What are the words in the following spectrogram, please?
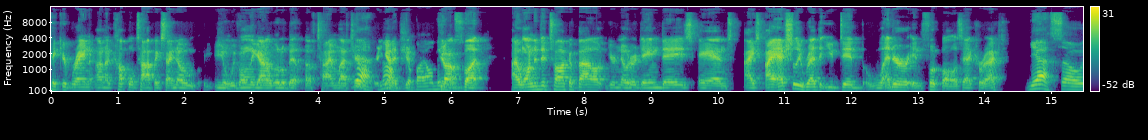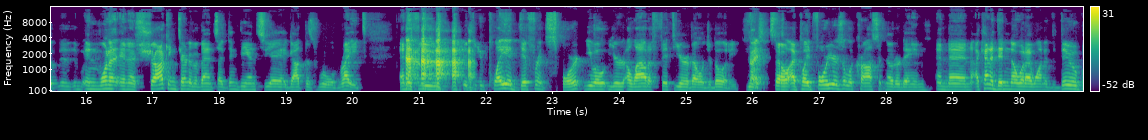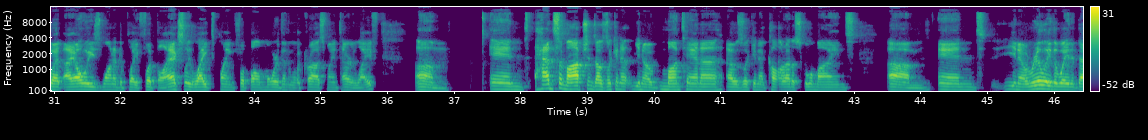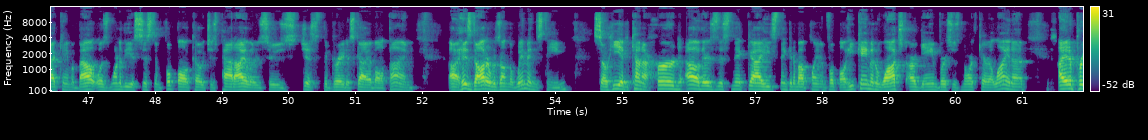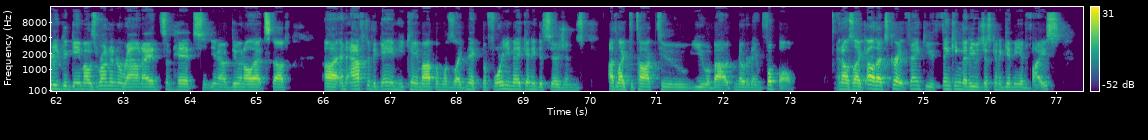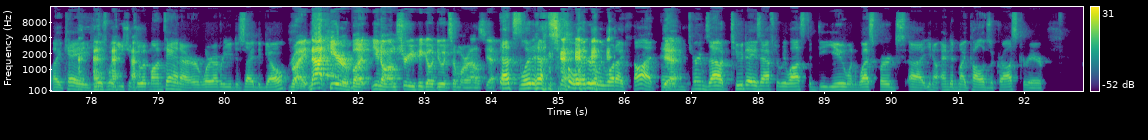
pick your brain on a couple topics. I know you know we've only got a little bit of time left here. Yeah, no, ju- by all means. Jump, but I wanted to talk about your Notre Dame days, and I I actually read that you did letter in football. Is that correct? Yeah. So in one in a shocking turn of events, I think the NCAA got this rule right. And if you if you play a different sport, you will you're allowed a fifth year of eligibility. Nice. So I played four years of lacrosse at Notre Dame, and then I kind of didn't know what I wanted to do, but I always wanted to play football. I actually liked playing football more than lacrosse my entire life. Um, and had some options. I was looking at, you know, Montana. I was looking at Colorado School of Mines. Um, and you know, really the way that that came about was one of the assistant football coaches, Pat Eilers, who's just the greatest guy of all time. Uh, his daughter was on the women's team. So he had kind of heard, oh, there's this Nick guy. He's thinking about playing football. He came and watched our game versus North Carolina. I had a pretty good game. I was running around. I had some hits, you know, doing all that stuff. Uh, and after the game, he came up and was like, Nick, before you make any decisions, I'd like to talk to you about Notre Dame football. And I was like, oh, that's great. Thank you. Thinking that he was just going to give me advice. Like, hey, here's what you should do at Montana or wherever you decide to go. Right. Not here, but you know, I'm sure you could go do it somewhere else. Yeah. That's literally that's literally what I thought. And yeah. turns out two days after we lost to DU when Wes Berg's uh, you know, ended my college lacrosse career,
